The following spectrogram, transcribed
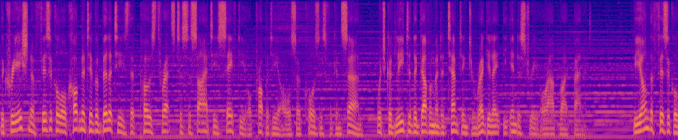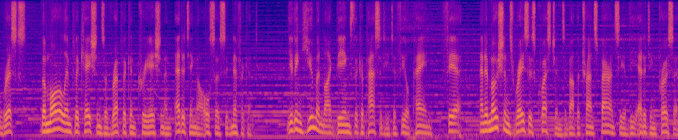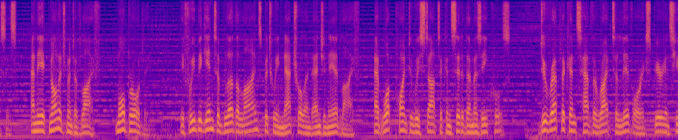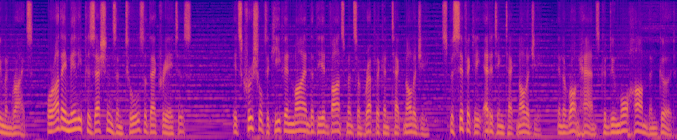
The creation of physical or cognitive abilities that pose threats to society's safety or property are also causes for concern, which could lead to the government attempting to regulate the industry or outright ban it. Beyond the physical risks, the moral implications of replicant creation and editing are also significant. Giving human like beings the capacity to feel pain, fear, and emotions raises questions about the transparency of the editing processes and the acknowledgement of life, more broadly. If we begin to blur the lines between natural and engineered life, at what point do we start to consider them as equals? Do replicants have the right to live or experience human rights, or are they merely possessions and tools of their creators? It's crucial to keep in mind that the advancements of replicant technology, specifically editing technology, in the wrong hands could do more harm than good.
